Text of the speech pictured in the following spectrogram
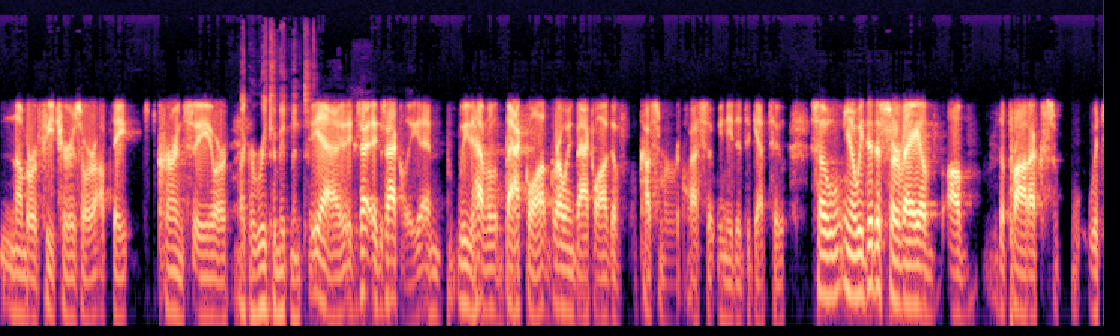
number of features or update currency or like a recommitment. Yeah, exa- exactly. And we have a backlog, growing backlog of customer requests that we needed to get to. So, you know, we did a survey of, of the products, which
